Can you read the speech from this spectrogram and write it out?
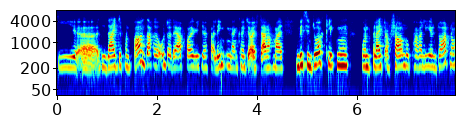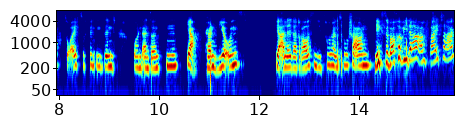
die, äh, die Seite von Frauensache unter der Folge hier verlinken. Dann könnt ihr euch da nochmal ein bisschen durchklicken und vielleicht auch schauen, wo Parallelen dort noch zu euch zu finden sind. Und ansonsten, ja, hören wir uns, wir alle da draußen, die zuhören, zuschauen, nächste Woche wieder am Freitag.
